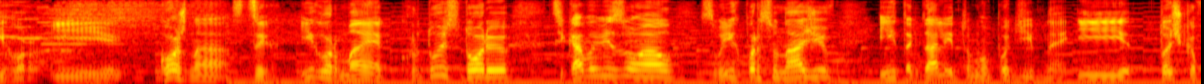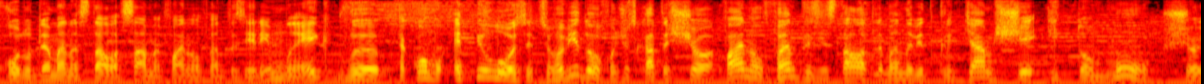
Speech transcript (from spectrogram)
ігор, і кожна з цих ігор має круту історію, цікавий візуал, своїх персонажів і так далі, і тому подібне. І точка входу для мене стала саме Final Fantasy Remake. В такому епілозі цього відео хочу сказати, що Final Fantasy стала для мене відкриттям ще і тому, що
